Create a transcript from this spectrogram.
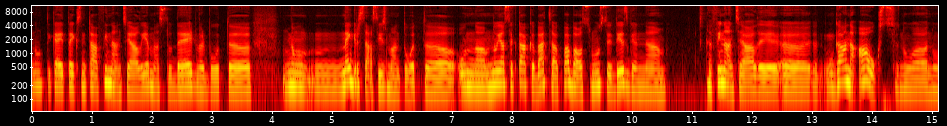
nu, tikai teiksim, tā finansiāli iemeslu dēļ varbūt nu, negrasās izmantot. Uh, un, um, nu, jāsaka tā, ka vecāku pabalsts mums ir diezgan uh, finansiāli uh, gana augsts no, no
